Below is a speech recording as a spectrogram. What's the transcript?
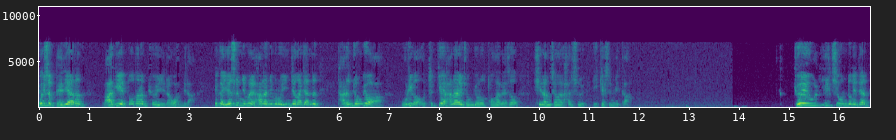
여기서 베리알은 마귀의 또 다른 표현이라고 합니다. 그러니까 예수님을 하나님으로 인정하지 않는 다른 종교와 우리가 어떻게 하나의 종교로 통합해서 신앙생활 할 수 있겠습니까? 교회 일치 운동에 대한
